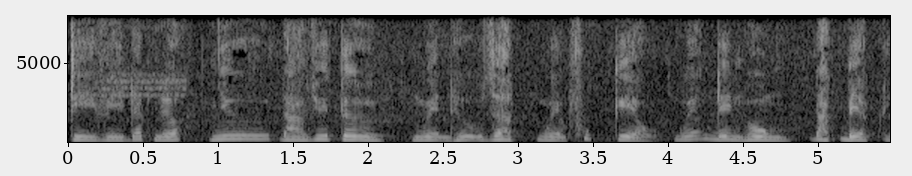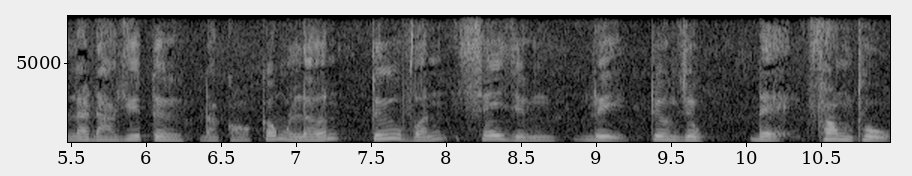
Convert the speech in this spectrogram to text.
trị vì đất nước như Đào Duy Từ, Nguyễn Hữu Giật, Nguyễn Phúc Kiểu, Nguyễn Đình Hùng, đặc biệt là Đào Duy Từ đã có công lớn tư vấn xây dựng lũy trường dục để phòng thủ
